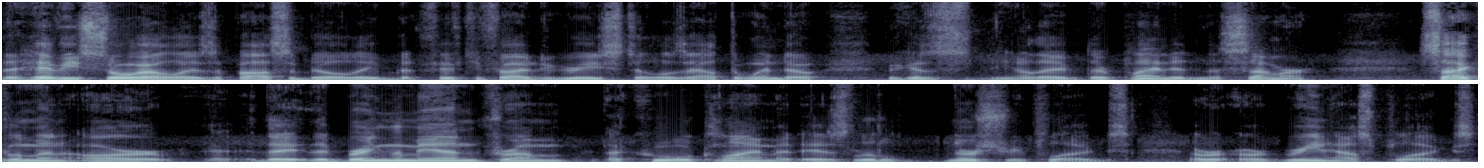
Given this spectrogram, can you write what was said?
the heavy soil is a possibility, but 55 degrees still is out the window because you know they they're planted in the summer. Cyclamen are they, they bring them in from a cool climate as little nursery plugs or, or greenhouse plugs,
